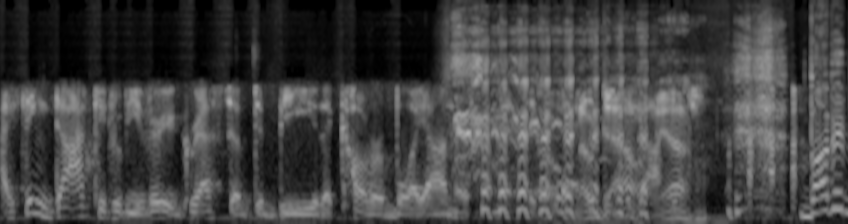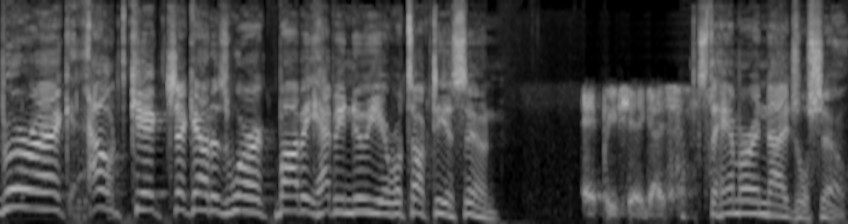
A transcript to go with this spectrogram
I think Dakich would be very aggressive to be the cover boy on this. oh, no doubt. Yeah. Bobby Burack, Outkick. Check out his work. Bobby, Happy New Year. We'll talk to you soon. I appreciate it, guys. It's the Hammer and Nigel Show.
